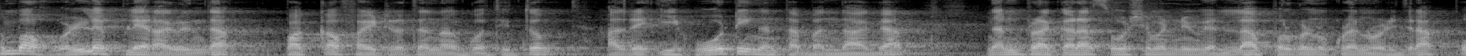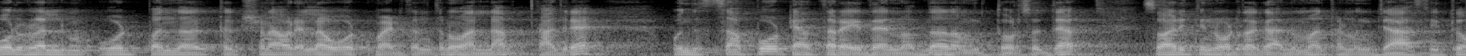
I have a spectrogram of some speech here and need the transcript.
ತುಂಬ ಒಳ್ಳೆ ಪ್ಲೇಯರ್ ಆಗೋದ್ರಿಂದ ಪಕ್ಕಾ ಫೈಟ್ ಇರುತ್ತೆ ಅಂತ ನನಗೆ ಗೊತ್ತಿತ್ತು. ಆದರೆ ಈ ವೋಟಿಂಗ್ ಅಂತ ಬಂದಾಗ ನನ್ನ ಪ್ರಕಾರ ಸೋಷಿಯಲ್ ಮೀಡಿಯಾ ನೀವು ಎಲ್ಲ ಪೋಲ್ಗಳನ್ನು ಕೂಡ ನೋಡಿದ್ದೀರಾ. ಪೋಲ್ಗಳಲ್ಲಿ ಓಟ್ ಬಂದ ತಕ್ಷಣ ಅವರೆಲ್ಲ ಓಟ್ ಮಾಡಿದಂತನೂ ಅಲ್ಲ. ಆದರೆ ಒಂದು ಸಪೋರ್ಟ್ ಯಾವ ಥರ ಇದೆ ಅನ್ನೋದನ್ನ ನಮ್ಗೆ ತೋರಿಸುತ್ತೆ. ಸೊ ಆ ರೀತಿ ನೋಡಿದಾಗ ಹನುಮಂತಣ್ಣಗೆ ಜಾಸ್ತಿ ಇತ್ತು.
